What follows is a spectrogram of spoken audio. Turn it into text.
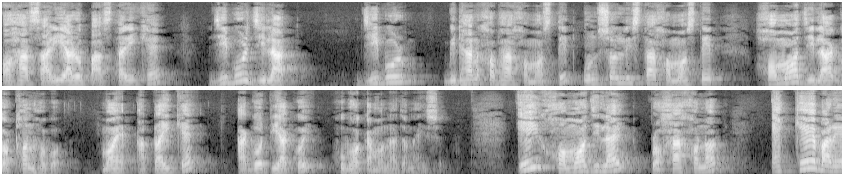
অহা চাৰি আৰু পাঁচ তাৰিখে যিবোৰ জিলাত যিবোৰ বিধানসভা সমষ্টিত ঊনচল্লিছটা সমষ্টিত সম জিলা গঠন হ'ব মই আটাইকে আগতীয়াকৈ শুভকামনা জনাইছো। এই সম জিলাই প্ৰশাসনক একেবাৰে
